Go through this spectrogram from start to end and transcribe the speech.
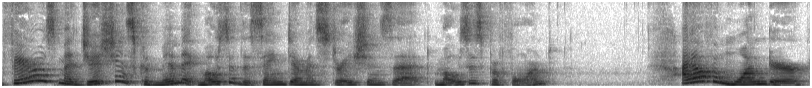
Pharaoh's magicians could mimic most of the same demonstrations that Moses performed. I often wonder,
